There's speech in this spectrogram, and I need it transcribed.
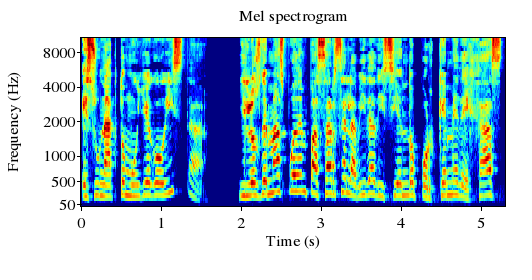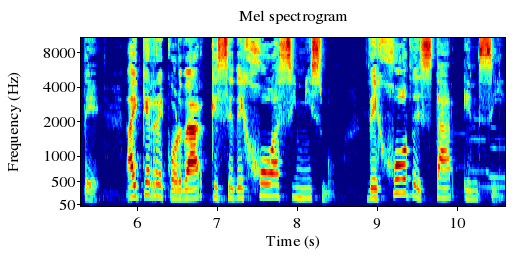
Es un acto muy egoísta. Y los demás pueden pasarse la vida diciendo ¿por qué me dejaste? Hay que recordar que se dejó a sí mismo, dejó de estar en sí.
